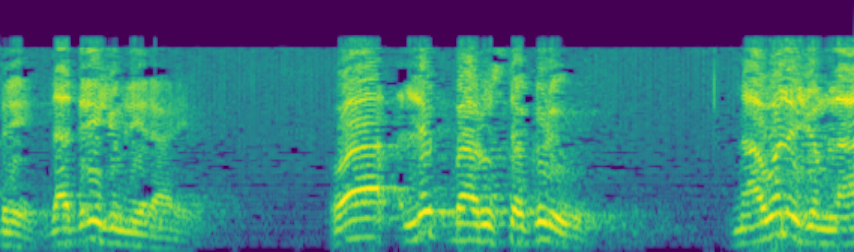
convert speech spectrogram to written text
دری دا دری جملی راڑی و لک باروستا کریو ناول جمله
